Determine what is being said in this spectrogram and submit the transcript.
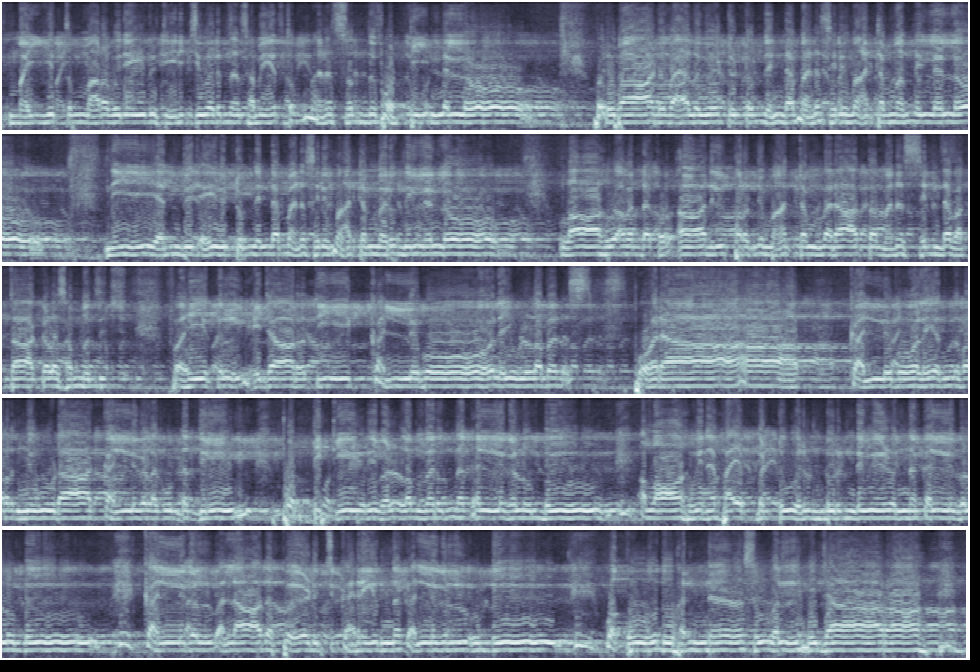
മയ്യത്തും മറവ് ചെയ്ത് തിരിച്ചു വരുന്ന സമയത്തും മനസ്സൊന്ന് പൊട്ടിയില്ലല്ലോ. ഒരുപാട് വേല കേട്ടിട്ടും നിന്റെ മനസ്സിന് മാറ്റം വന്നില്ലല്ലോ. നീ എന്ത് ചെയ്തിട്ടും നിന്റെ മനസ്സിന് മാറ്റം വരുന്നില്ലല്ലോ. അള്ളാഹു അവന്റെ ഖുർആനിൽ പറഞ്ഞു മാറ്റം വരാത്ത മനസ്സിന്റെ വക്താക്കളെ സംബന്ധിച്ച് ഫഹീഖുൽ ഹിജാറത്തി കല്ല് പോലെയുള്ള മനസ്സ്. പോരാ കല്ല് പോലെ എന്ന് പറഞ്ഞുകൂടാ കല്ലുകളെ കൂട്ടത്തിൽ പൊട്ടിക്കീറി വെള്ളം വരുന്ന കല്ലുകളുണ്ട്. അള്ളാഹുവിനെ ഭയപ്പെട്ട് ഉരുണ്ടുരുണ്ട് വീഴുന്ന കല്ലുകളുണ്ട്. കല്ലുകൾ വല്ലാതെ പേടിച്ച് കരയുന്ന കല്ലുകൾ ഉണ്ട്.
